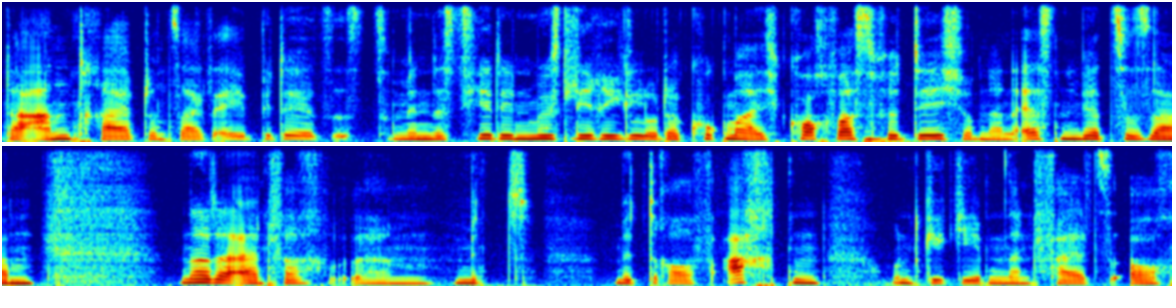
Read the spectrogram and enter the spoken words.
da antreibt und sagt, ey, bitte, jetzt isst zumindest hier den Müsli-Riegel oder guck mal, ich koche was für dich und dann essen wir zusammen. Ne, da einfach ähm, mit, mit drauf achten und gegebenenfalls auch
